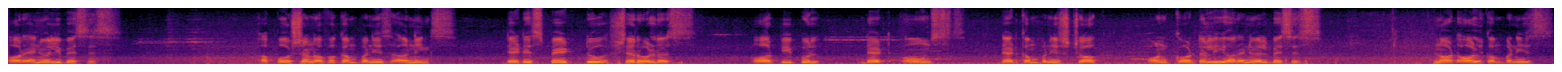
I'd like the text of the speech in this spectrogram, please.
or annually basis a portion of a company's earnings that is paid to shareholders or people that owns that company stock on quarterly or annual basis. Not all companies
